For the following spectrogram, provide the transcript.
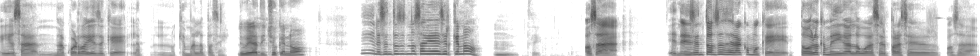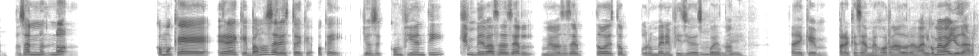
y, o sea, me acuerdo y es de que la, que mal la pasé. ¿Le hubieras dicho que no? En ese entonces no sabía decir que no. Mm, sí. O sea, en ese entonces era como que todo lo que me digas lo voy a hacer para hacer, o sea, o sea, no, no, como que era de que vamos a hacer esto, de que, ok, yo confío en ti, que me vas a hacer, me vas a hacer todo esto por un beneficio después, ¿no? Ok. O sea, de que para que sea mejor nadadora. Algo me va a ayudar.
